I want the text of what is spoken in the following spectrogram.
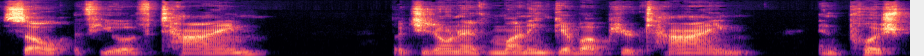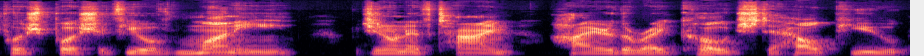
So if you have time but you don't have money give up your time and push push push. If you have money but you don't have time hire the right coach to help you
